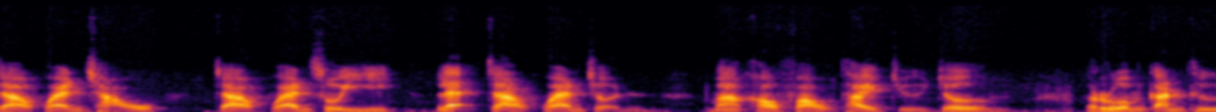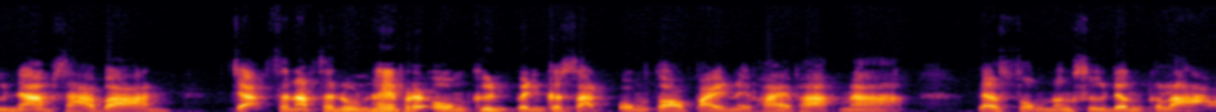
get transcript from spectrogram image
เจ้าแคว้นเฉา เจ้าแคว้นสุย และเจ้าแคว้นเฉิน มาเข้าเฝ้าไทจือเจิ้ง รวมกันถือน้ำสาบานจะสนับสนุนให้พระองค์ขึ้นเป็นกษัตริย์องค์ต่อไปในภายภาคหน้า แล้วส่งหนังสือดังกล่าว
